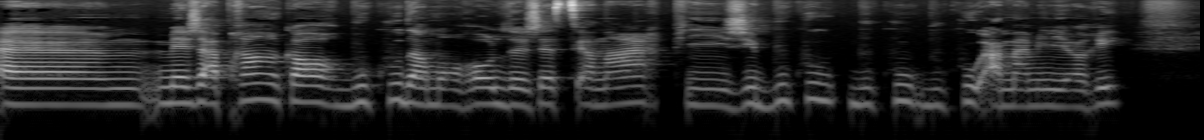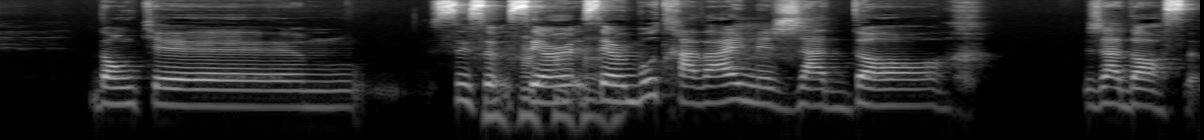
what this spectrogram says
Mais j'apprends encore beaucoup dans mon rôle de gestionnaire, puis j'ai beaucoup, beaucoup, beaucoup à m'améliorer. Donc, euh, c'est un, un, beau travail, mais j'adore, j'adore ça.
